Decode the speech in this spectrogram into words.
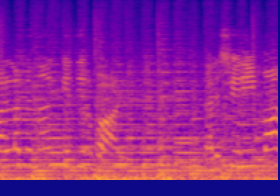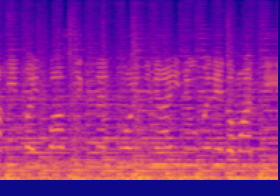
കള്ളമെന്ന് കെജ്രിവാൾ. തലശ്ശേരി മാഹി ബൈപ്പാസ് സിഗ്നൽ പോയിന്റിനായി രൂപരേഖ മാറ്റി.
